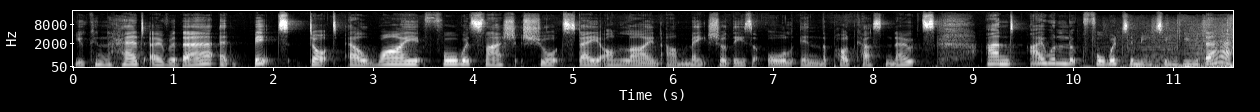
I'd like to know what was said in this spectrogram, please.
You can head over there at bit.ly forward slash short stay online. I'll make sure these are all in the podcast notes, and I will look forward to meeting you there.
